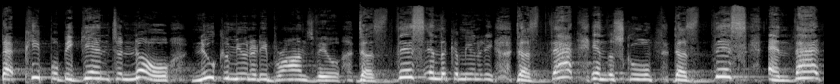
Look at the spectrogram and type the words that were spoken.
that people begin to know New Community Bronzeville does this in the community, does that in the school, does this and that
